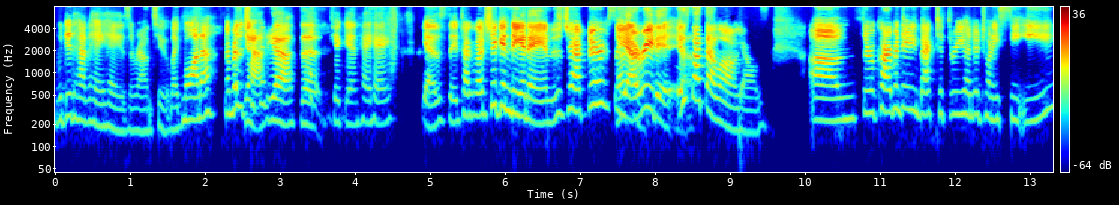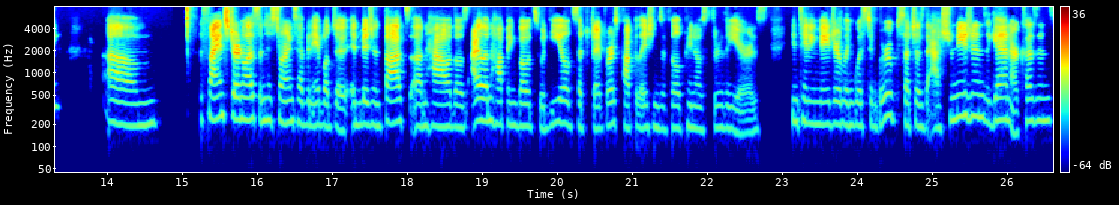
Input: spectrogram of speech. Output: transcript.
We did have hey, heys around too. Like Moana. Remember the chicken? Yeah, yeah, the chicken. Hey, hey. Yes, they talk about chicken DNA in this chapter. So That's yeah, read it. Yeah. It's not that long, y'all. Um, through carbon dating back to 320 CE, um, science journalists and historians have been able to envision thoughts on how those island hopping boats would yield such diverse populations of Filipinos through the years, containing major linguistic groups such as the Austronesians, again, our cousins,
